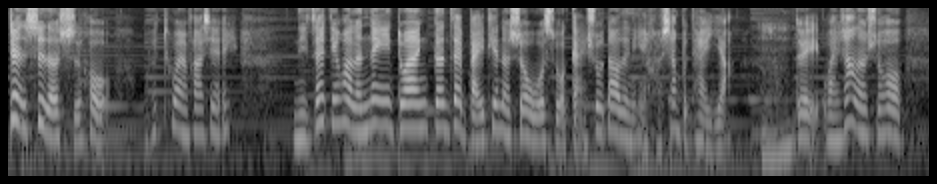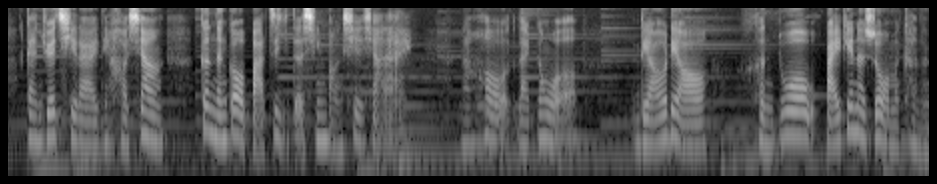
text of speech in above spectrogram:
认识的时候，我会突然发现，哎。你在电话的那一端，跟在白天的时候我所感受到的你好像不太一样。嗯，对，晚上的时候感觉起来你好像更能够把自己的心防卸下来，然后来跟我聊聊很多白天的时候我们可能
